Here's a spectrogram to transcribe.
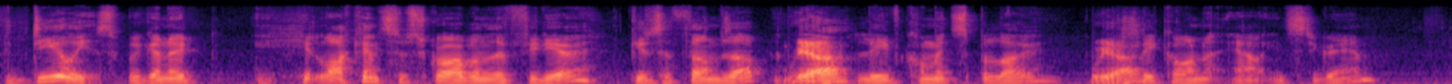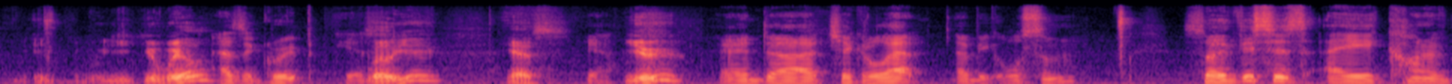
the deal is we're going to hit like and subscribe on the video. Give us a thumbs up. We are. Leave comments below. We are. Click on our Instagram You, you will? as a group. Yes. Will you? Yes. Yeah. You? and uh, check it all out. That'd be awesome. So this is a kind of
